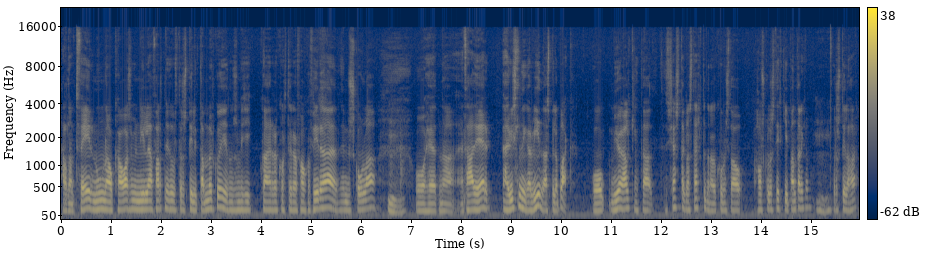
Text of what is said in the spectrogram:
harðan tveir núna á Káa sem er nýlega farnir, þú veist, eru að spila í Danmörku, ég veit svo mikið hvað er að hvort þeir eru að fá okkar fyrir það, þeir eru í skóla. Og hérna, en það er, það eru Íslendingar víða að spila blag og mjög algengt að sérstaklega stelpunar hafa komist á háskólastyrki í Bandaríkjum, mm. eru að spila þar.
